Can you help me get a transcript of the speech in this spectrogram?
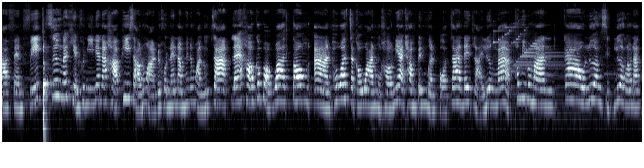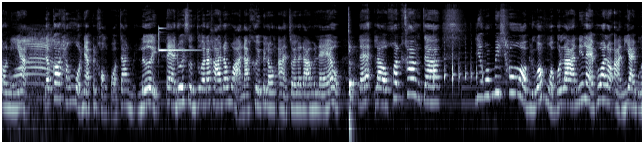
าแฟนฟิกซึ่งนักเขียนคนนี้เนี่ยนะคะ พี่สาวน้ำหวานเป็นคนแนะนำให้น้ำหวานรู้จัก และเขาก็บอกว่าต้องอ่าน เพราะว่าจักรวาลของเขาเนี่ยทำเป็นเหมือนปอจ้านได้หลายเรื่องมากเขามีประมาณ 9 เรื่อง 10 เรื่องแล้วนะตอนนี้อะ แล้วก็ทั้งหมดเนี่ยเป็นของป๋อจ้านหมดเลย แต่โดยส่วนตัวนะคะน้ำหวานนะเคยไปลองอ่านจอยระดามาแล้ว และเราค่อนข้างจะเรียกว่าไม่ชอบหรือว่าหัวโบราณนี่แหละ เพราะว่าเราอ่านนิยายปก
